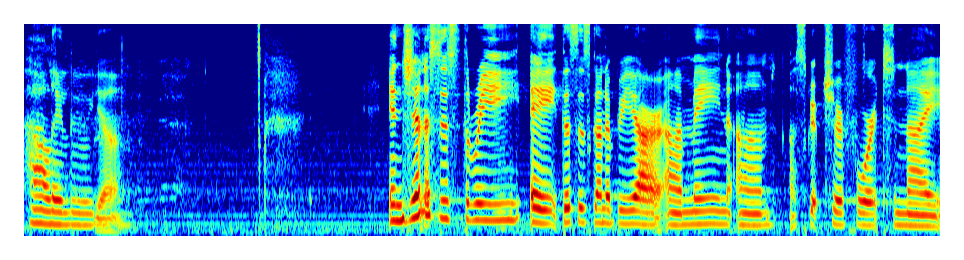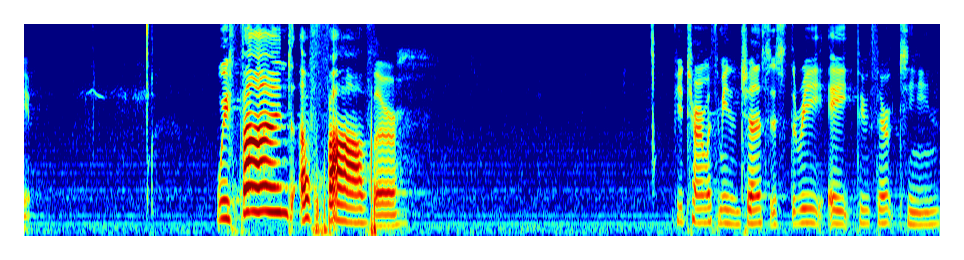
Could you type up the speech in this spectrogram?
Hallelujah. In Genesis 3 8, this is going to be our uh, main um, uh, scripture for tonight. We find a father. If you turn with me to Genesis 3 8 through 13,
